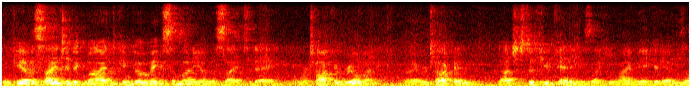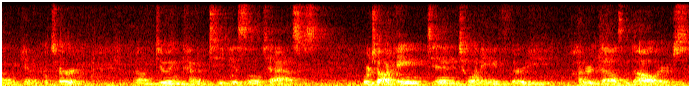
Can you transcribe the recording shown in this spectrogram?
if you have a scientific mind, can go make some money on the site today. And we're talking real money, right? We're talking not just a few pennies like you might make at Amazon Mechanical Turk, um, doing kind of tedious little tasks. We're talking 10, 20, 30, $100,000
